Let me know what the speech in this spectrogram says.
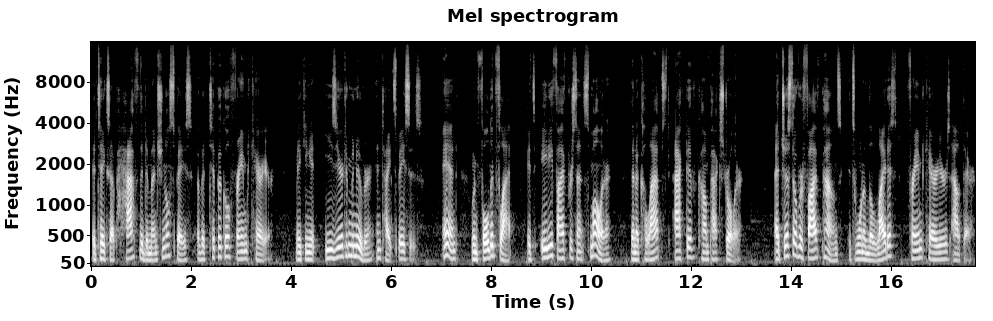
It takes up half the dimensional space of a typical framed carrier, making it easier to maneuver in tight spaces. And when folded flat, it's 85% smaller than a collapsed active compact stroller. At just over 5 pounds, it's one of the lightest framed carriers out there.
